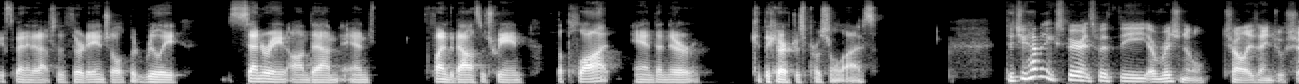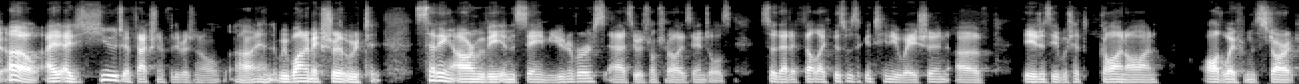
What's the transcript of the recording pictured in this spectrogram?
expanding that out to the third angel, but really centering on them and finding the balance between the plot and then their the characters' personal lives. Did you have any experience with the original Charlie's Angel show? Oh, I, I had huge affection for the original, uh, and we want to make sure that we were t- setting our movie in the same universe as the original Charlie's Angels, so that it felt like this was a continuation of the agency, which had gone on all the way from the start,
